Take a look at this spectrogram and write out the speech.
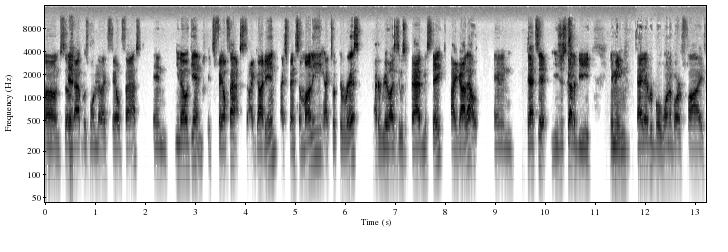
Um, so yeah. that was one that I failed fast. And, you know, again, it's fail fast. I got in, I spent some money, I took the risk, I realized it was a bad mistake, I got out, and that's it. You just got to be, I mean, at Everbowl, one of our five,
